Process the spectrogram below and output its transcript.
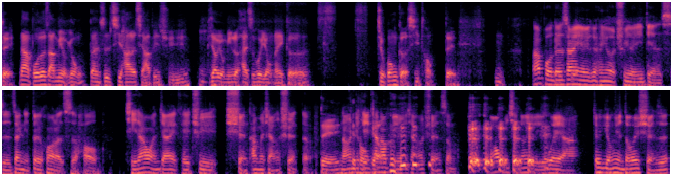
对，那博德山没有用，但是其他的其他地区比较有名的还是会用那个九宫格系统。对，嗯，那博德山有一个很有趣的一点是在你对话的时候，其他玩家也可以去选他们想选的，对，然后你可以看到别人想要选什么，然后我们其中有一位啊，就永远都会选是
